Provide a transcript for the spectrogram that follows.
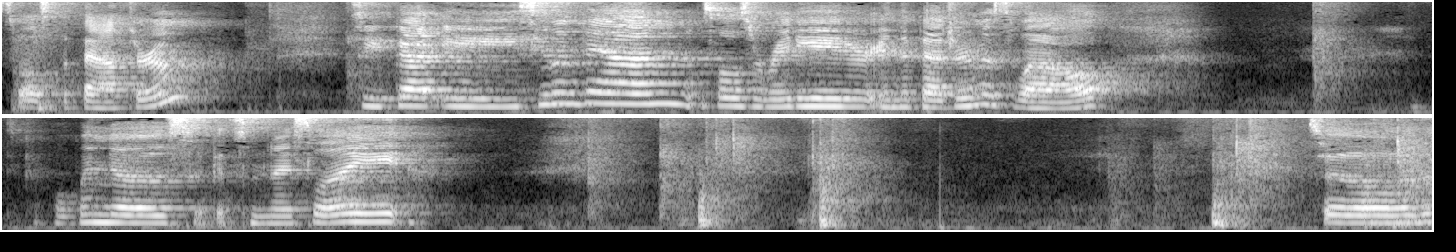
as well as the bathroom. So you've got a ceiling fan, as well as a radiator in the bedroom as well. A couple windows, so get some nice light. So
